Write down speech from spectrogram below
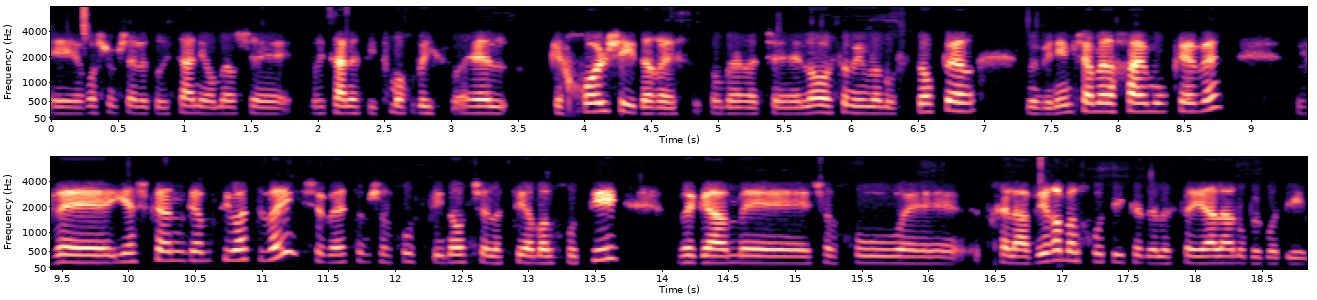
אה, ראש ממשלת בריטניה אומר שבריטניה תתמוך בישראל ככל שיידרס, זאת אומרת שלא שמים לנו סטופר, מבינים שהמלאכה היא מורכבת, ויש כאן גם סיוע צבאי, שבעצם שלחו ספינות של הצי המלכותי, וגם uh, שלחו uh, את חיל האוויר המלכותי כדי לסייע לנו במודיעין.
